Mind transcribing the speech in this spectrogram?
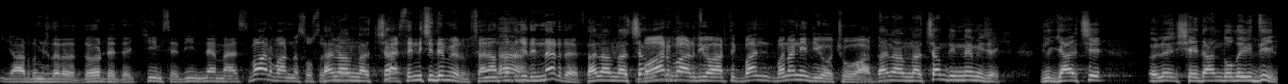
yardımcılara da dörde de kimse dinlemez. Var var nasıl olsa Ben diyor. anlatacağım. Ben senin için demiyorum. Sen anlatıcı Ha. dinler de. Ben anlatacağım. Var var diyor artık. Ben bana ne diyor çoğu artık. ben anlatacağım dinlemeyecek. Gerçi öyle şeyden dolayı değil.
